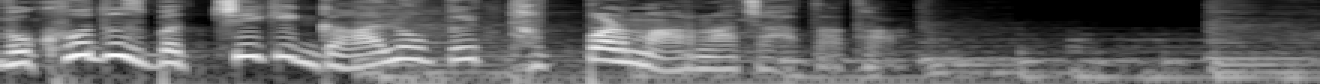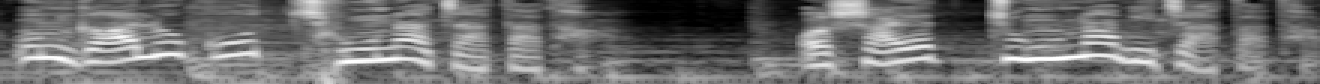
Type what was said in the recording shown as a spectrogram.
वो खुद उस बच्चे के गालों पे थप्पड़ मारना चाहता था। उन गालों को छूना चाहता था और शायद चूमना भी चाहता था।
